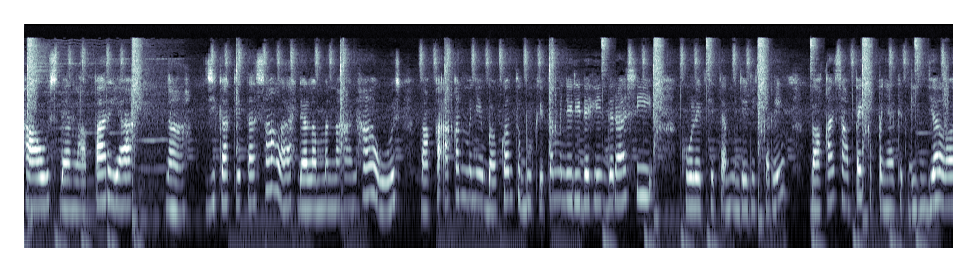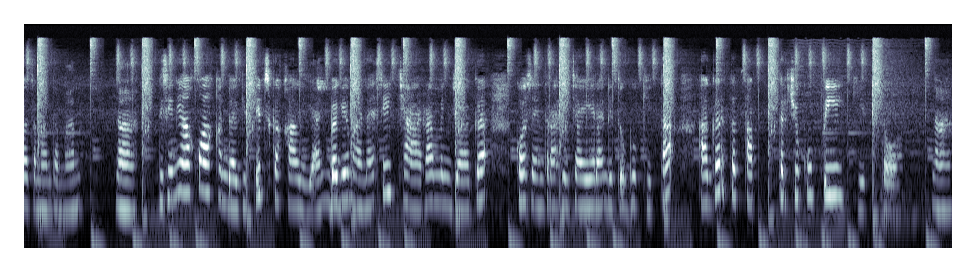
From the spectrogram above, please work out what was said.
haus dan lapar ya Nah, jika kita salah dalam menahan haus, maka akan menyebabkan tubuh kita menjadi dehidrasi, kulit kita menjadi kering, bahkan sampai ke penyakit ginjal loh, teman-teman. Nah, di sini aku akan bagi tips ke kalian bagaimana sih cara menjaga konsentrasi cairan di tubuh kita agar tetap tercukupi gitu. Nah,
